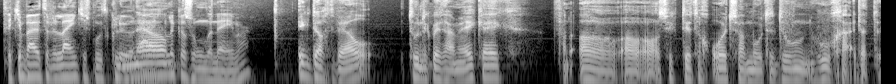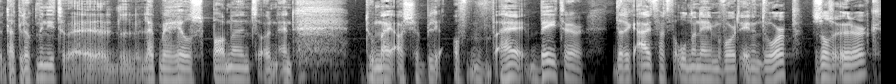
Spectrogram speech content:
Dat je buiten de lijntjes moet kleuren nou, eigenlijk als ondernemer? Ik dacht wel, toen ik met haar meekeek... van oh, oh, als ik dit toch ooit zou moeten doen... Hoe ga, dat, dat lukt me niet. Uh, lijkt me heel spannend. En, en doe mij alsjeblieft... of beter dat ik uitvaartondernemer word in een dorp, zoals Urk...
